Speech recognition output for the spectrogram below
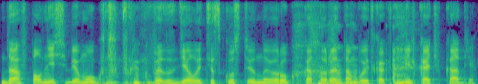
да, вполне себе могут сделать искусственную руку, которая там будет как-то мелькать в кадре.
